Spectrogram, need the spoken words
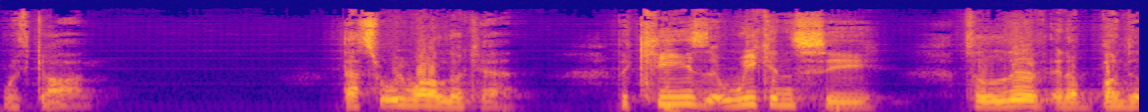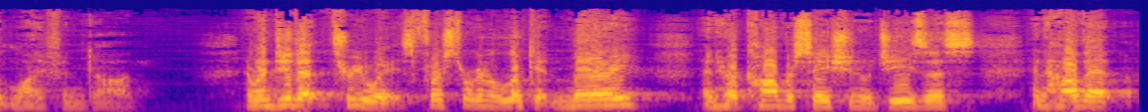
with God. That's what we want to look at. The keys that we can see to live an abundant life in God. And we're going to do that three ways. First, we're going to look at Mary and her conversation with Jesus and how that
